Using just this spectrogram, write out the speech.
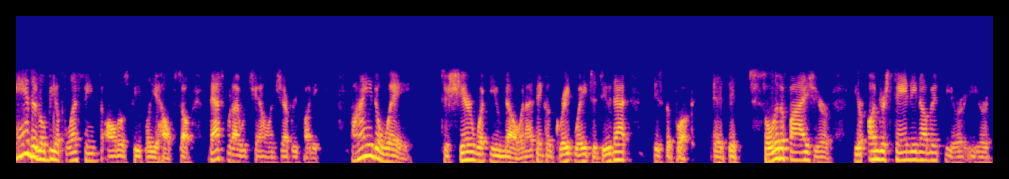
and it'll be a blessing to all those people you help. So that's what I would challenge everybody. Find a way to share what you know. And I think a great way to do that is the book. It, it solidifies your your understanding of it, your your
